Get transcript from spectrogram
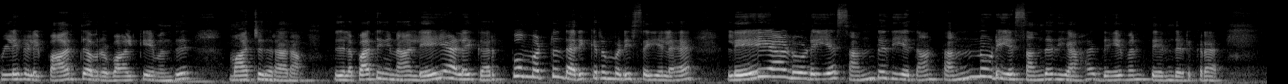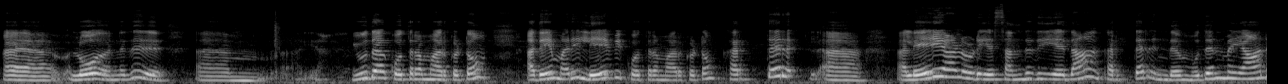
பிள்ளைகளை பார்த்து அவர் வாழ்க்கையை வந்து மாற்றுகிறாராம். இதில் பார்த்தீங்கன்னா லேயாளை கர்ப்பம் மட்டும் தரிக்கிறபடி செய்யலை லேயாளுடைய சந்ததியை தான் தன்னுடைய சந்ததியாக தேவன் தேர்ந்தெடுக்கிறார். லோ என்னது யூதா கோத்திரமாக இருக்கட்டும் அதே மாதிரி லேவி கோத்திரமாக இருக்கட்டும் கர்த்தர் லேயாளுடைய சந்ததியை தான் கர்த்தர் இந்த முதன்மையான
